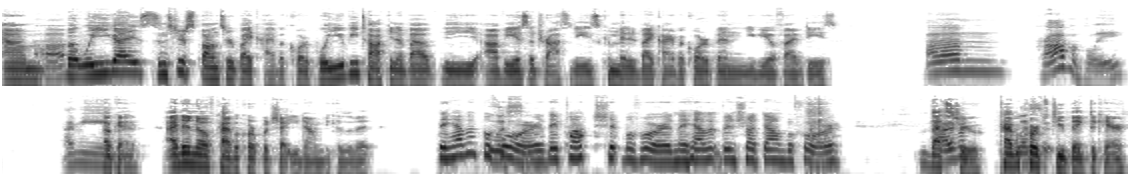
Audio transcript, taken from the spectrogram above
Um, Uh-huh. but will you guys, since you're sponsored by Kaiba Corp, will you be talking about the obvious atrocities committed by Kaiba Corp and Yu-Gi-Oh! 5Ds? Um, probably. I mean, Okay. I didn't know if Kaiba Corp would shut you down because of it. They haven't before. Listen. They've talked shit before, and they haven't been shut down before. That's Kaiba- true. Kaiba listen. Corp's too big to care.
